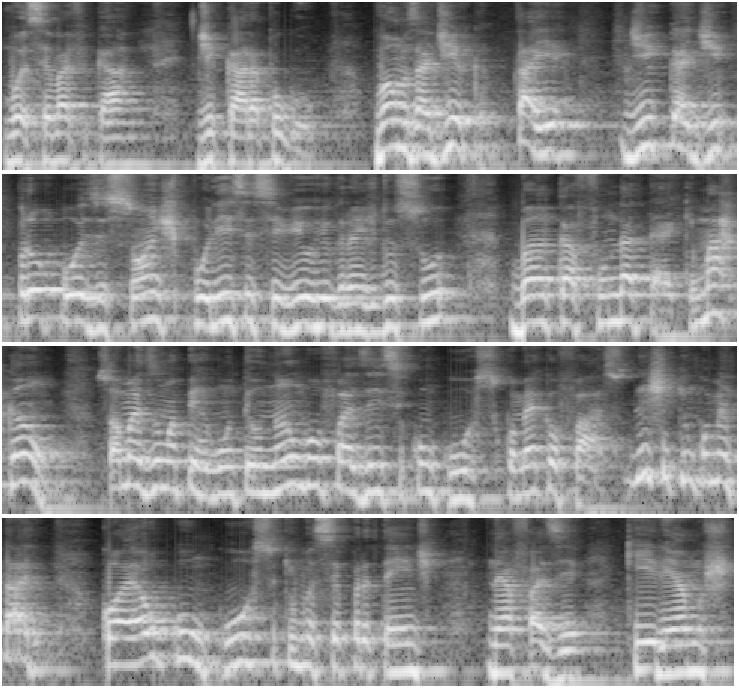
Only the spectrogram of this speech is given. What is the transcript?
você vai ficar de cara pro gol. Vamos à dica? Tá aí. Dica de proposições Polícia Civil Rio Grande do Sul, Banca Fundatec. Marcão, só mais uma pergunta. Eu não vou fazer esse concurso. Como é que eu faço? Deixa aqui um comentário. Qual é o concurso que você pretende né, fazer? Que iremos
